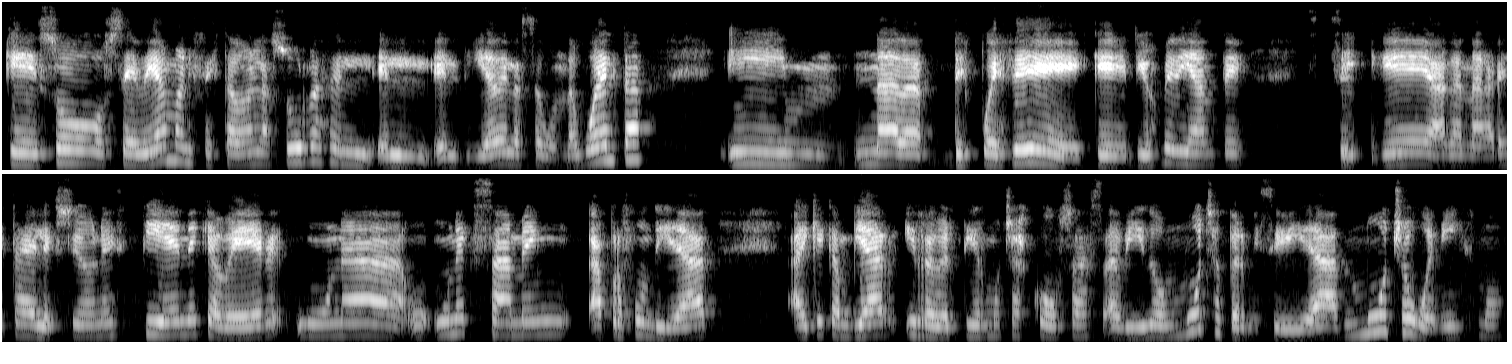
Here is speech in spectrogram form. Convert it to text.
que eso se vea manifestado en las urnas el, el, el día de la segunda vuelta y mm, nada, después de que Dios mediante se llegue a ganar estas elecciones, tiene que haber una, un examen a profundidad. Hay que cambiar y revertir muchas cosas. Ha habido mucha permisividad, mucho buenismo.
